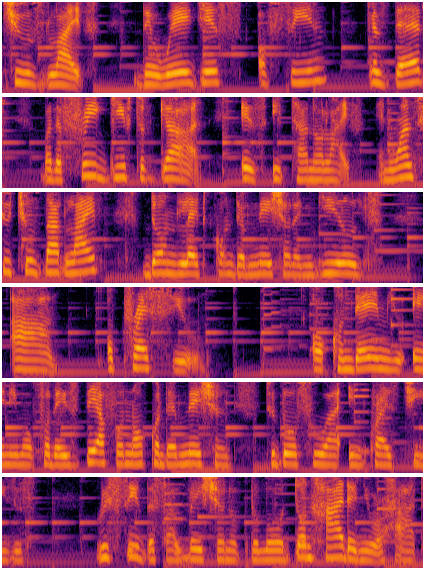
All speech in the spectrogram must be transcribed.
Choose life. The wages of sin is death, but the free gift of God is eternal life. And once you choose that life, don't let condemnation and guilt uh, oppress you. or condemn you anymore, for there is therefore no condemnation to those who are in Christ Jesus. Receive the salvation of the Lord. Don't harden your heart.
